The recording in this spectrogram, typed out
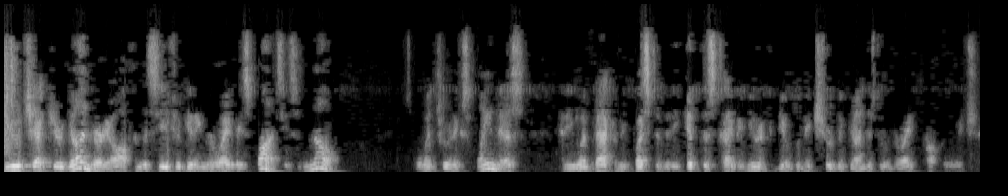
do you check your gun very often to see if you're getting the right response? He said, no. So I went through and explained this, and he went back and requested that he get this type of unit to be able to make sure the gun is doing the right shape.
